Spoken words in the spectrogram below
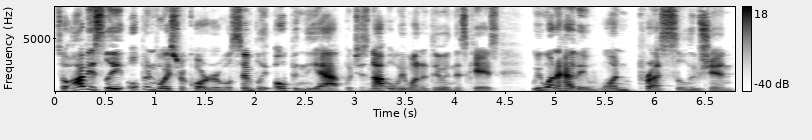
So obviously, Open Voice Recorder will simply open the app, which is not what we want to do in this case. We want to have a one-press solution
